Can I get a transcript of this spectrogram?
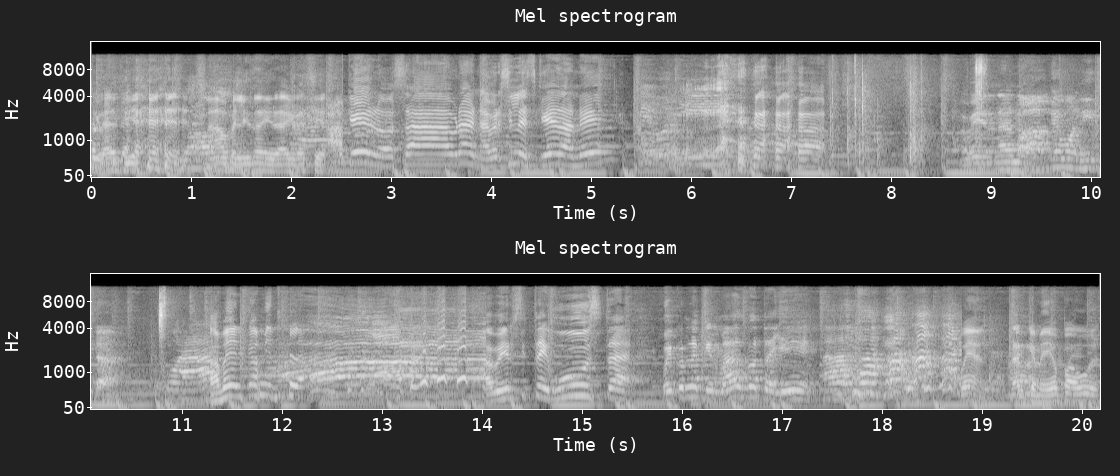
Gracias. No, feliz Navidad, gracias. Que los abran. A ver si les quedan, ¿eh? A ver, Nano. ¡Ah, qué bonita! A ver, cámbiatela. A ver si te gusta. Fue con la que más batallé. Vean, el que me dio Paul.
